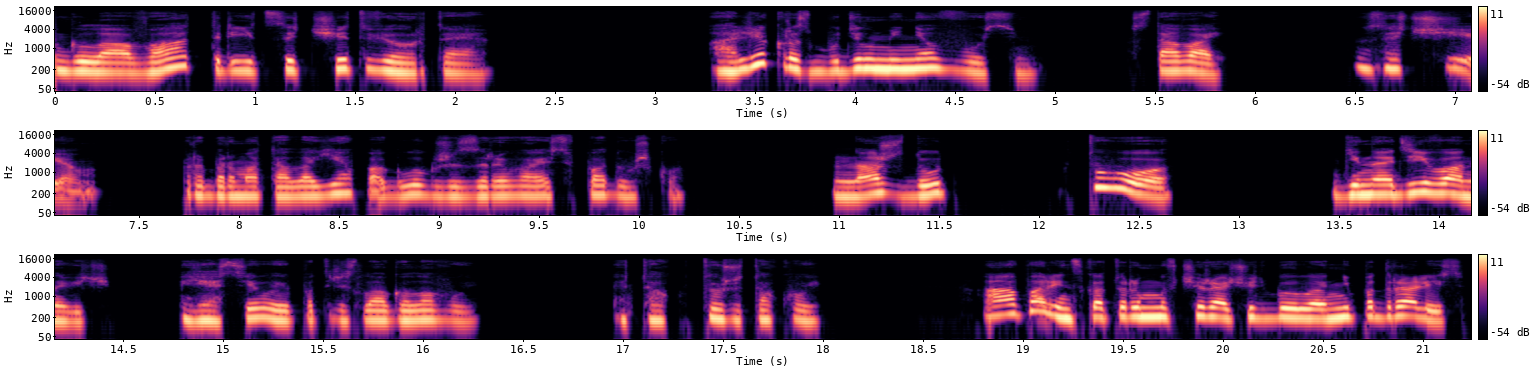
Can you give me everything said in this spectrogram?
Глава 34. Олег разбудил меня в восемь. «Вставай». «Зачем?» — пробормотала я, поглубже зарываясь в подушку. «Нас ждут». «Кто?» «Геннадий Иванович». Я села и потрясла головой. «Это кто же такой?» «А парень, с которым мы вчера чуть было не подрались.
